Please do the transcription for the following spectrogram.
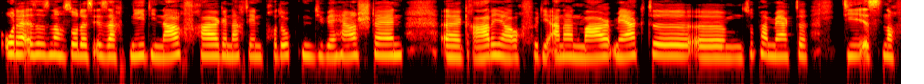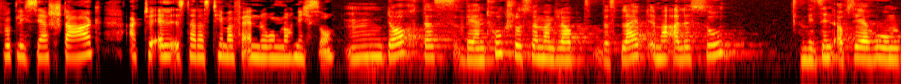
Oder ist es noch so, dass ihr sagt, nee, die Nachfrage nach den Produkten, die wir herstellen, äh, gerade ja auch für die anderen Mar Märkte, ähm, Supermärkte, die ist noch wirklich sehr stark. Aktuell ist da das Thema Veränderung noch nicht so. Mm, doch, das wäre ein Trugschluss, wenn man glaubt, das bleibt immer alles so. Wir sind auf sehr hohem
